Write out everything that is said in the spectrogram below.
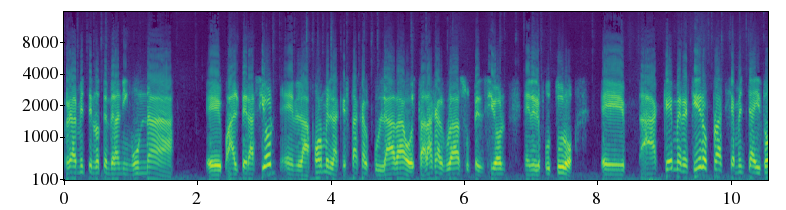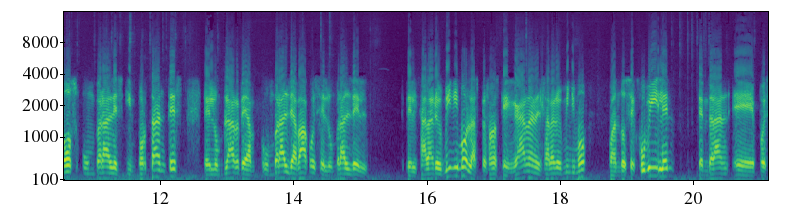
realmente no tendrá ninguna eh, alteración en la forma en la que está calculada o estará calculada su pensión en el futuro. Eh, ¿A qué me refiero? Prácticamente hay dos umbrales importantes. El umbral de, umbral de abajo es el umbral del, del salario mínimo. Las personas que ganan el salario mínimo, cuando se jubilen, tendrán eh, pues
